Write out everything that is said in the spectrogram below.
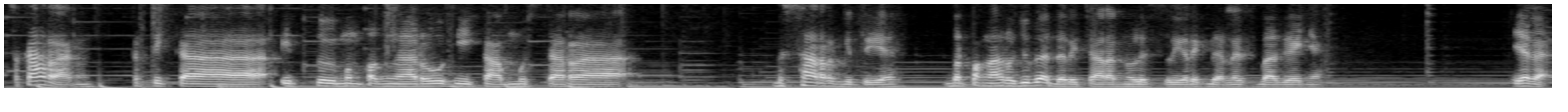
Sekarang, ketika itu mempengaruhi kamu secara besar gitu ya, berpengaruh juga dari cara nulis lirik dan lain sebagainya. Iya gak?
